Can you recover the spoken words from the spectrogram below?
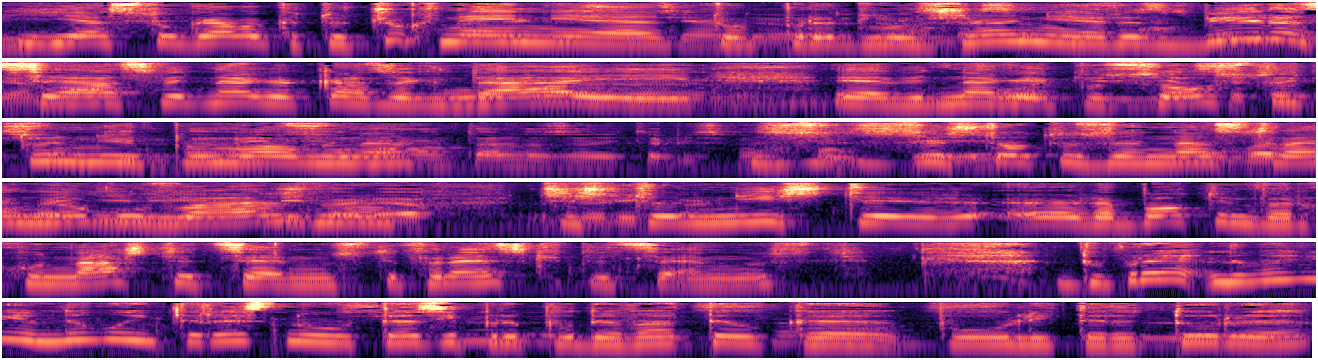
И аз тогава, като чух нейното предложение, разбира се, аз веднага казах да и е, веднага и посолството ни помогна, защото за нас това е много важно, че ще, ние ще работим върху нашите ценности, френските ценности. Добре, на мен ми е много интересно тази преподавателка по литература,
